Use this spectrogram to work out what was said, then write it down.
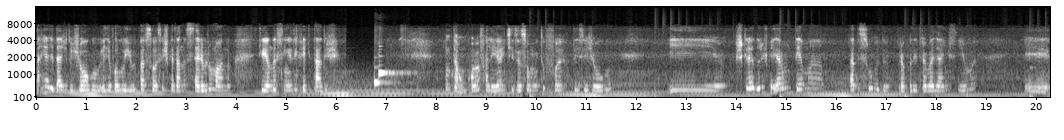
Na realidade do jogo, ele evoluiu e passou a se hospedar no cérebro humano, criando assim os infectados. Então, como eu falei antes, eu sou muito fã desse jogo e os criadores pegaram um tema absurdo para poder trabalhar em cima. É,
